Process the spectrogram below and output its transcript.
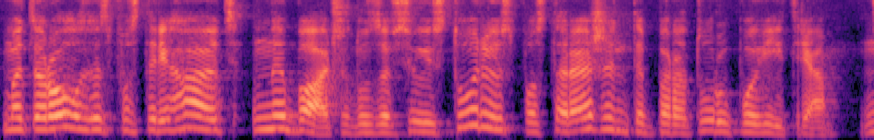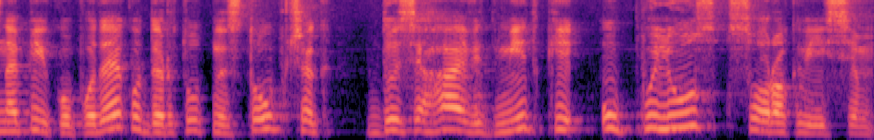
Метеорологи спостерігають небачену за всю історію спостережень температуру повітря. На піку подекуди ртутний стовпчик досягає відмітки у плюс 48.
